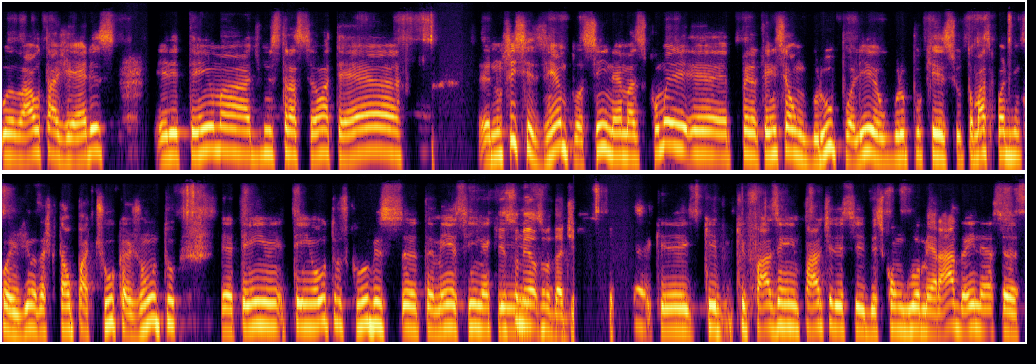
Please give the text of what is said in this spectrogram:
lá o Tajeres, ele tem uma administração até não sei se exemplo, assim, né? Mas como ele é, pertence a um grupo ali, o um grupo que, se o Tomás pode me corrigir, mas acho que tá o Pachuca junto, é, tem, tem outros clubes uh, também, assim, né? Que, Isso mesmo, Dadi. Que, que, que fazem parte desse, desse conglomerado aí, nessa, né? essa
